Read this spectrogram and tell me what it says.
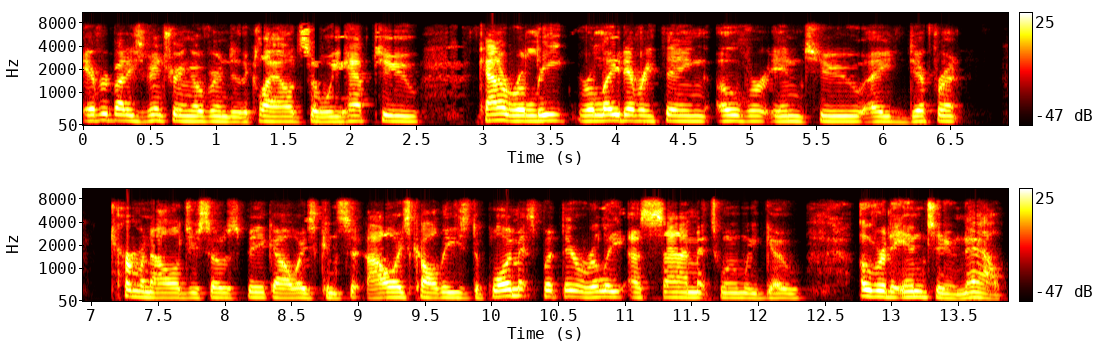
everybody's venturing over into the cloud, so we have to kind of relate relate everything over into a different terminology, so to speak. I always consider, I always call these deployments, but they're really assignments when we go over to Intune. Now,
